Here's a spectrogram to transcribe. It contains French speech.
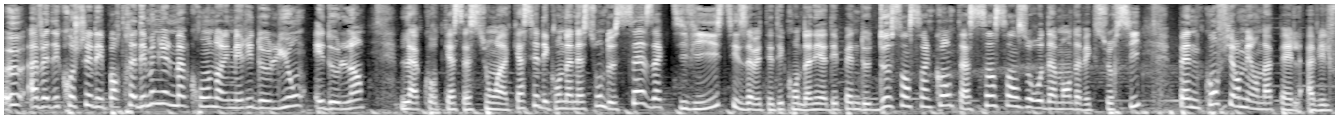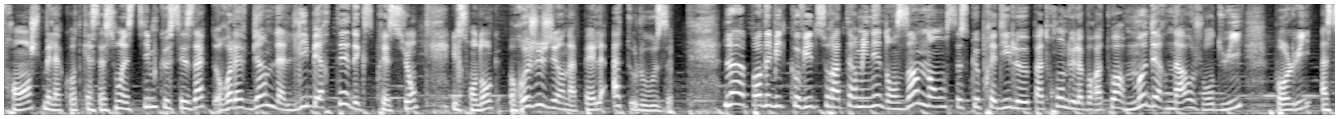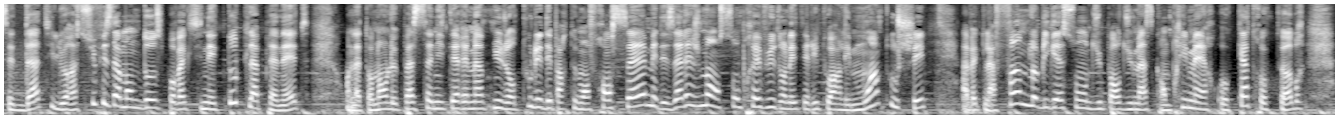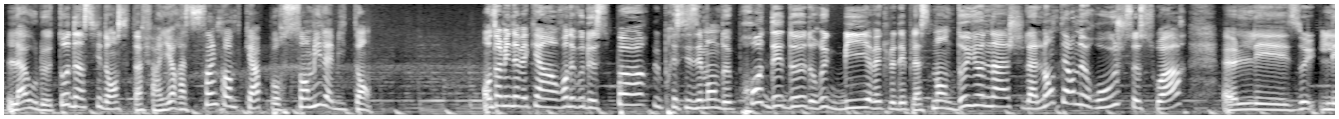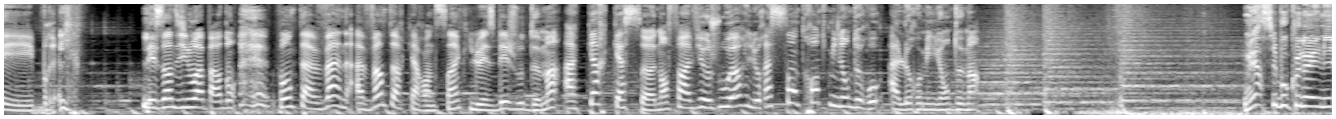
Eux avaient décroché des portraits d'Emmanuel Macron dans les mairies de Lyon et de l'Ain. La Cour de cassation a cassé des condamnations de 16 activistes. Ils avaient été condamnés à des peines de 250 à 500 euros d'amende avec sursis. Peine confirmée en appel à Villefranche, mais la Cour de cassation estime que ces actes relèvent bien de la liberté d'expression. Ils seront donc rejugés en appel à Toulouse. La pandémie de Covid sera terminée dans un an. C'est ce que prédit le patron du laboratoire Moderna aujourd'hui. Pour lui, à cette date, il y aura suffisamment de doses pour vacciner toute la planète. En attendant, le pass sanitaire est maintenu dans tous les départements français, mais des allègements sont prévus dans les territoires les moins touchés, avec la fin de l'obligation du port du masque en primaire au 4 octobre, là où le taux d'incidence est inférieur à 50 cas pour 100 000 habitants. On termine avec un rendez-vous de sport, plus précisément de Pro D2 de rugby avec le déplacement d'Oyonnax, la Lanterne Rouge ce soir. Euh, les, les, les Indinois, pardon, vont à Vannes à 20h45. L'USB joue demain à Carcassonne. Enfin, avis aux joueurs, il y aura 130 millions d'euros à l'euro million demain. Merci beaucoup Noémie.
